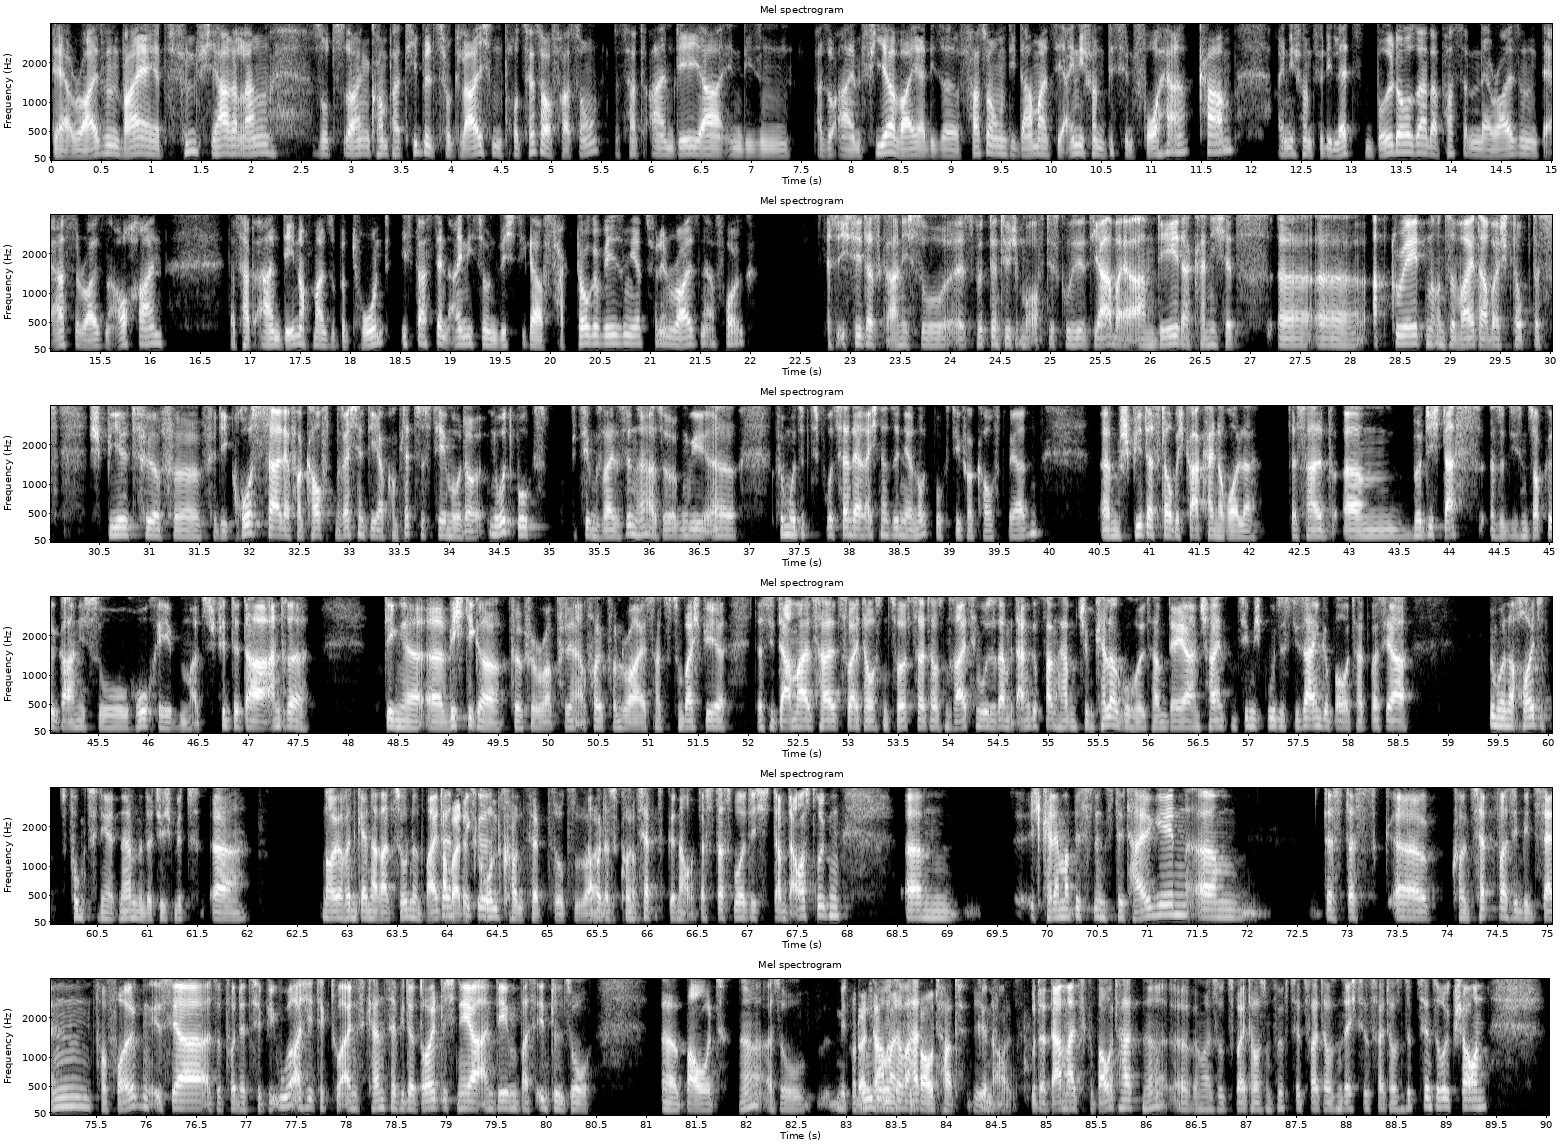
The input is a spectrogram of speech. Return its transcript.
Der Ryzen war ja jetzt fünf Jahre lang sozusagen kompatibel zur gleichen Prozessorfassung. Das hat AMD ja in diesen, also AM4 war ja diese Fassung, die damals, die eigentlich schon ein bisschen vorher kam, eigentlich schon für die letzten Bulldozer, da passte dann der Ryzen, der erste Ryzen auch rein. Das hat AMD nochmal so betont. Ist das denn eigentlich so ein wichtiger Faktor gewesen jetzt für den Ryzen-Erfolg? Also ich sehe das gar nicht so. Es wird natürlich immer oft diskutiert, ja, bei AMD, da kann ich jetzt äh, äh, upgraden und so weiter, aber ich glaube, das spielt für, für, für die Großzahl der verkauften Rechner, die ja Komplettsysteme oder Notebooks beziehungsweise sind, ne? also irgendwie äh, 75 Prozent der Rechner sind ja Notebooks, die verkauft werden, ähm, spielt das, glaube ich, gar keine Rolle. Deshalb ähm, würde ich das, also diesen Sockel gar nicht so hochheben. Also ich finde da andere Dinge äh, wichtiger für, für, für den Erfolg von Rise. Also zum Beispiel, dass sie damals halt 2012, 2013, wo sie damit angefangen haben, Jim Keller geholt haben, der ja anscheinend ein ziemlich gutes Design gebaut hat, was ja immer noch heute funktioniert, ne? Natürlich mit äh, neueren Generationen und weiterentwickelt. Aber das Grundkonzept sozusagen. Aber das Konzept, genau. Das, das wollte ich damit ausdrücken. Ähm, ich kann ja mal ein bisschen ins Detail gehen. Ähm, das, das äh, Konzept, was sie mit Zen verfolgen, ist ja, also von der CPU-Architektur eines Kerns ja wieder deutlich näher an dem, was Intel so äh, baut. Ne? Also mit oder Bulldozer damals hat, gebaut hat. Genau. Oder damals gebaut hat, ne? Äh, wenn wir so 2015, 2016, 2017 zurückschauen.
